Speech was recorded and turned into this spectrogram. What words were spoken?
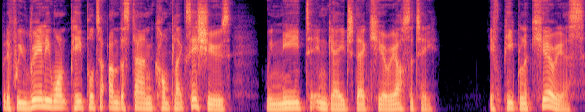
But if we really want people to understand complex issues, we need to engage their curiosity. If people are curious,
